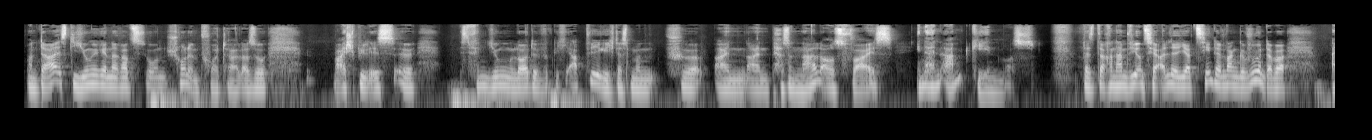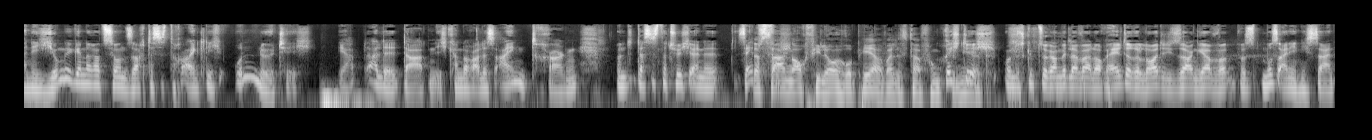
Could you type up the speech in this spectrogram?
Und da ist die junge Generation schon im Vorteil. Also Beispiel ist, äh, es finden junge Leute wirklich abwegig, dass man für einen, einen Personalausweis in ein Amt gehen muss. Das, daran haben wir uns ja alle jahrzehntelang gewöhnt, aber eine junge Generation sagt, das ist doch eigentlich unnötig. Ihr habt alle Daten, ich kann doch alles eintragen. Und das ist natürlich eine Selbst Das sagen auch viele Europäer, weil es da funktioniert. Richtig. Und es gibt sogar mittlerweile auch ältere Leute, die sagen, ja, was muss eigentlich nicht sein.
